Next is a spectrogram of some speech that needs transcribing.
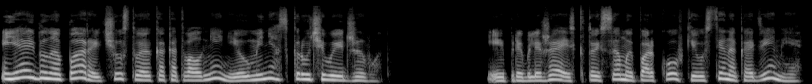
я иду на пары, чувствуя, как от волнения у меня скручивает живот. И, приближаясь к той самой парковке у стен Академии,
